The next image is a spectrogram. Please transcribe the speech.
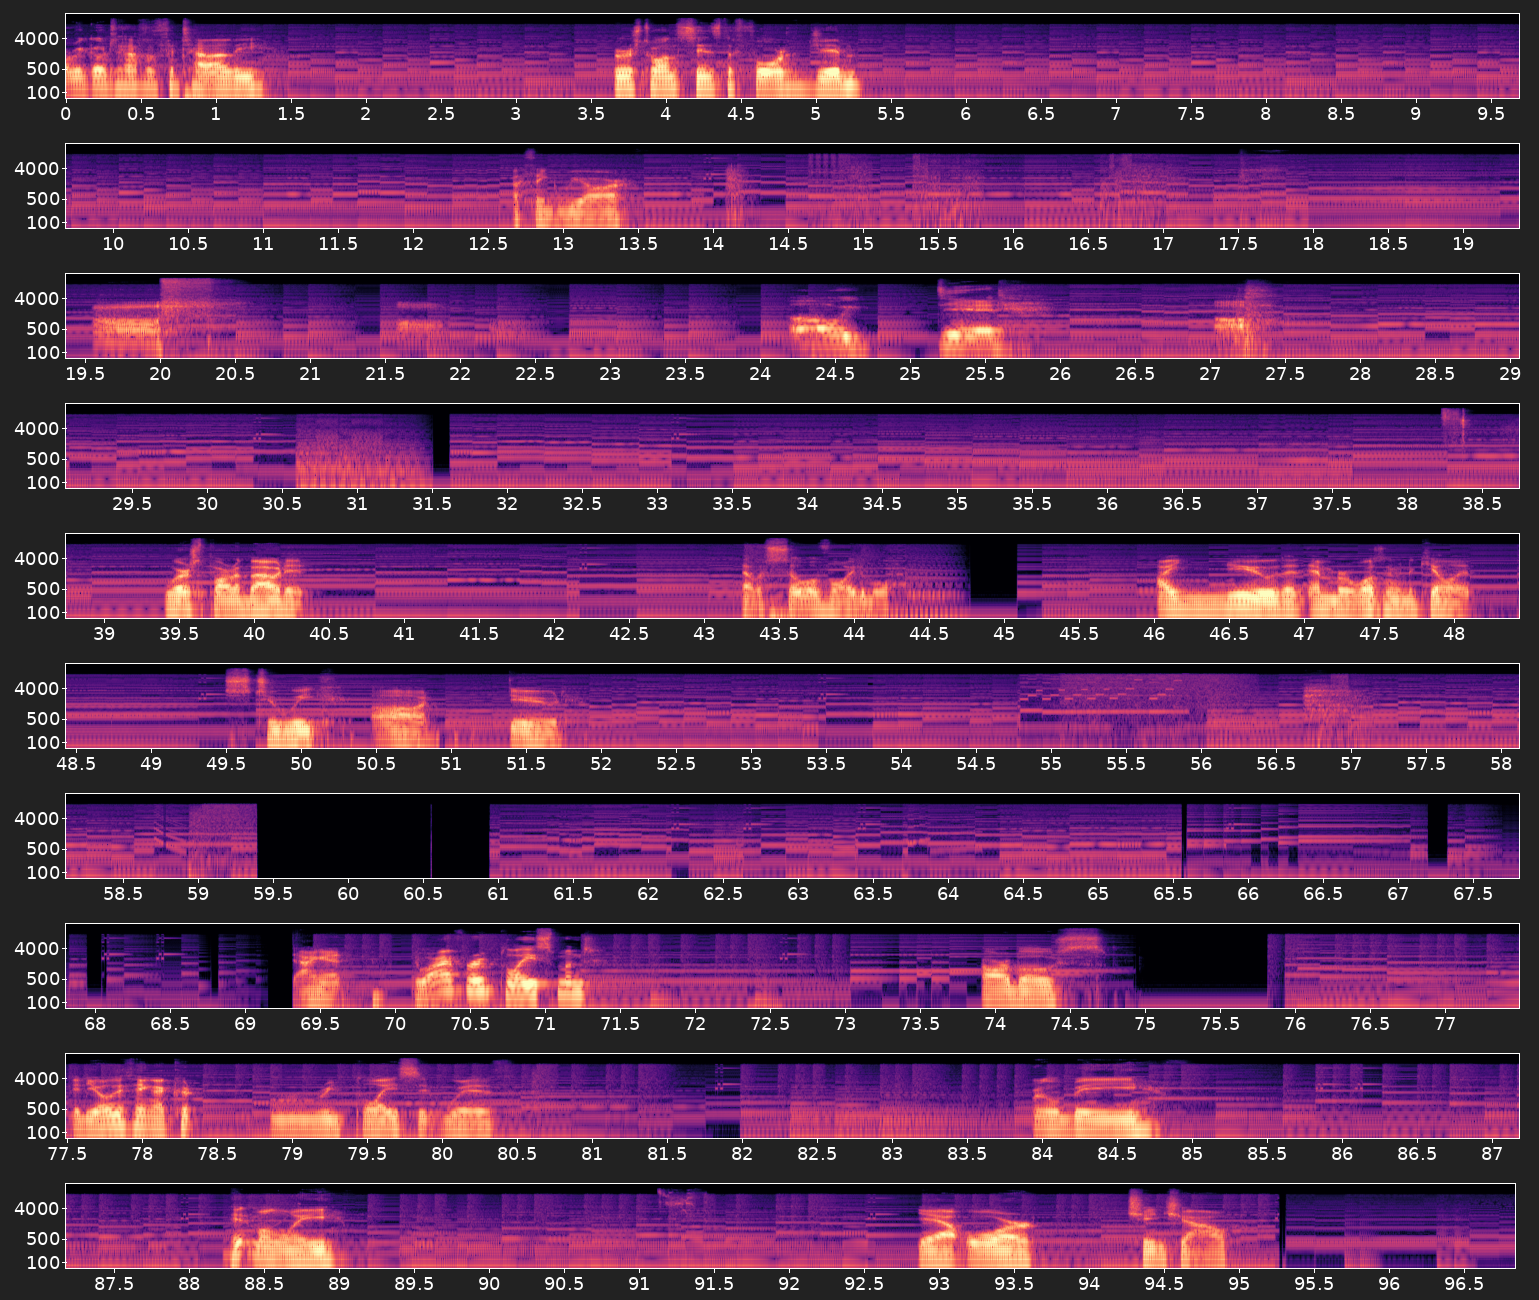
Are we going to have a fatality? First one since the fourth gym. I think we are. Oh, oh we did. Worst part about it. That was so avoidable. I knew that Ember wasn't going to kill it. Just too weak. Oh, dude. Have replacement? Arbos. Yeah, the only thing I could replace it with will be Hitmonlee. Yeah, or Chinchou.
